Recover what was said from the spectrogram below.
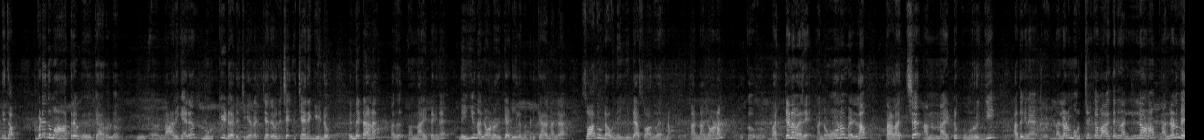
വിധം. ഇവിടെ ഇത് മാത്രമേ ഉപയോഗിക്കാറുള്ളൂ. നാളികേരം നുറുക്കിയിടുകയാണ് ചീറ് ചിലവർ ചിരകിയിടും. എന്നിട്ടാണ് അത് നന്നായിട്ട് ഇങ്ങനെ നെയ്യ് നല്ലോണം ഒഴിക്കുക. അടിയിലൊന്നും പിടിക്കാതെ നല്ല സ്വാദും ഉണ്ടാവും നെയ്യിന്റെ ആ സ്വാദ് വരണം. നല്ലോണം വറ്റണ വരെ നല്ലോണം വെള്ളം തിളച്ച് നന്നായിട്ട് കുറുകി അതിങ്ങനെ നല്ലോണം മുറിച്ചെടുക്കാൻ പാകത്തിന് നല്ലോണം നല്ലോണം വെ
